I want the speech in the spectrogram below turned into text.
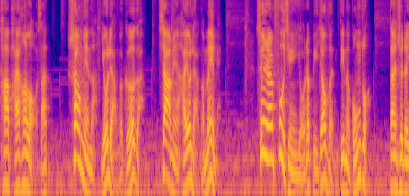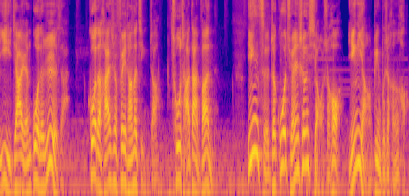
他排行老三，上面呢有两个哥哥。下面还有两个妹妹，虽然父亲有着比较稳定的工作，但是这一家人过的日子过得还是非常的紧张，粗茶淡饭的。因此，这郭全生小时候营养并不是很好，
